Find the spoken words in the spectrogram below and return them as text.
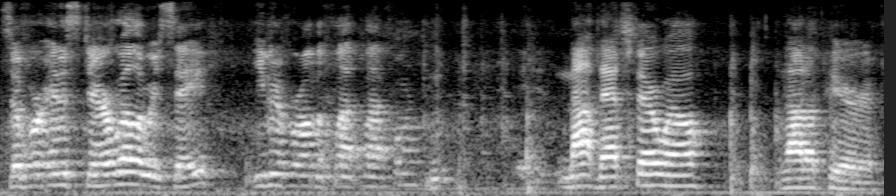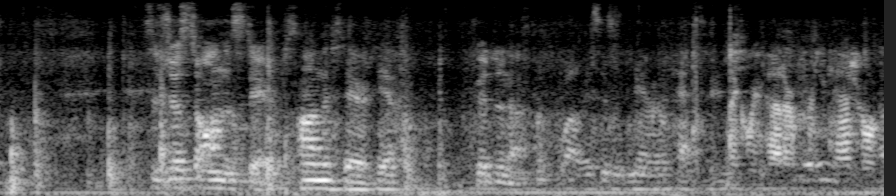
So if we're in a stairwell, are we safe? Even if we're on the flat platform? not that stairwell. Not up here. So just on the stairs. On the stairs. Yeah. Good to know. Wow, this is a narrow passage. Like we've had our first casualty.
